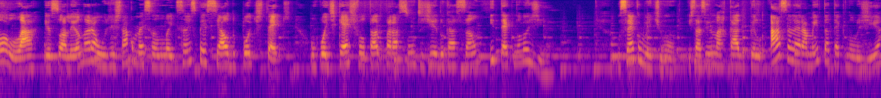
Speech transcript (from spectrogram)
Olá, eu sou a Leona Araújo e está começando uma edição especial do PodTech, um podcast voltado para assuntos de educação e tecnologia. O século XXI está sendo marcado pelo aceleramento da tecnologia,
